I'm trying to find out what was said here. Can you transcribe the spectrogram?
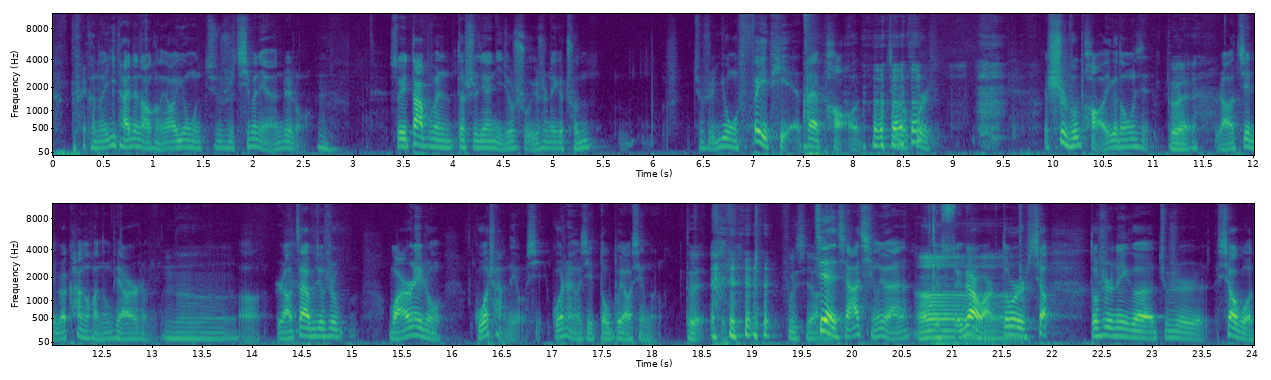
可能一台电脑可能要用就是七八年这种，嗯，所以大部分的时间你就属于是那个纯，就是用废铁在跑，就是或者 试图跑一个东西，对，然后进里边看个幻灯片儿什么嗯，的啊，然后再不就是玩那种国产的游戏，国产游戏都不要性能，对，不需要。剑侠情缘就随便玩，嗯都是效都是那个就是效果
